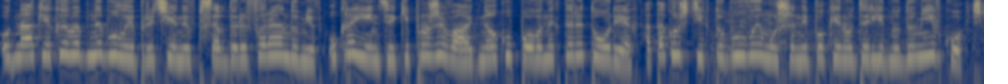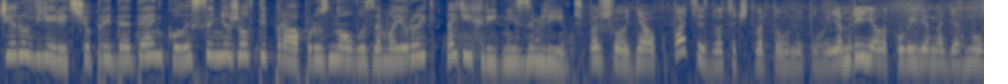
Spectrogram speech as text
Однак, якими б не були причини в псевдореферендумів, українці, які проживають на окупованих територіях, а також ті, хто був вимушений покинути рідну домівку, щиро вірять, що прийде день, коли синьо-жовтий прапор знову замайорить на їх рідній землі. З першого дня окупації, з 24 лютого, я мріяла, коли я надягну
